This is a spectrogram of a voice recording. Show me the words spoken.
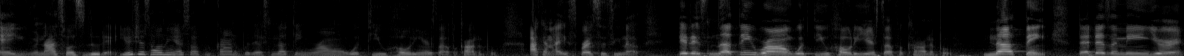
And you're not supposed to do that. You're just holding yourself accountable. There's nothing wrong with you holding yourself accountable. I cannot express this enough. It is nothing wrong with you holding yourself accountable. Nothing. That doesn't mean you're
